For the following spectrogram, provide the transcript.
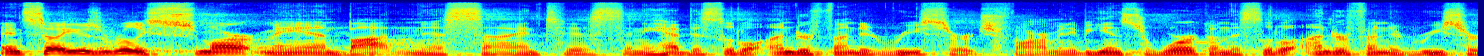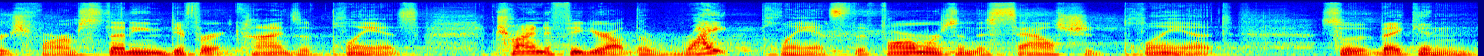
And so he was a really smart man, botanist, scientist, and he had this little underfunded research farm. And he begins to work on this little underfunded research farm, studying different kinds of plants, trying to figure out the right plants that farmers in the South should plant so that they can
